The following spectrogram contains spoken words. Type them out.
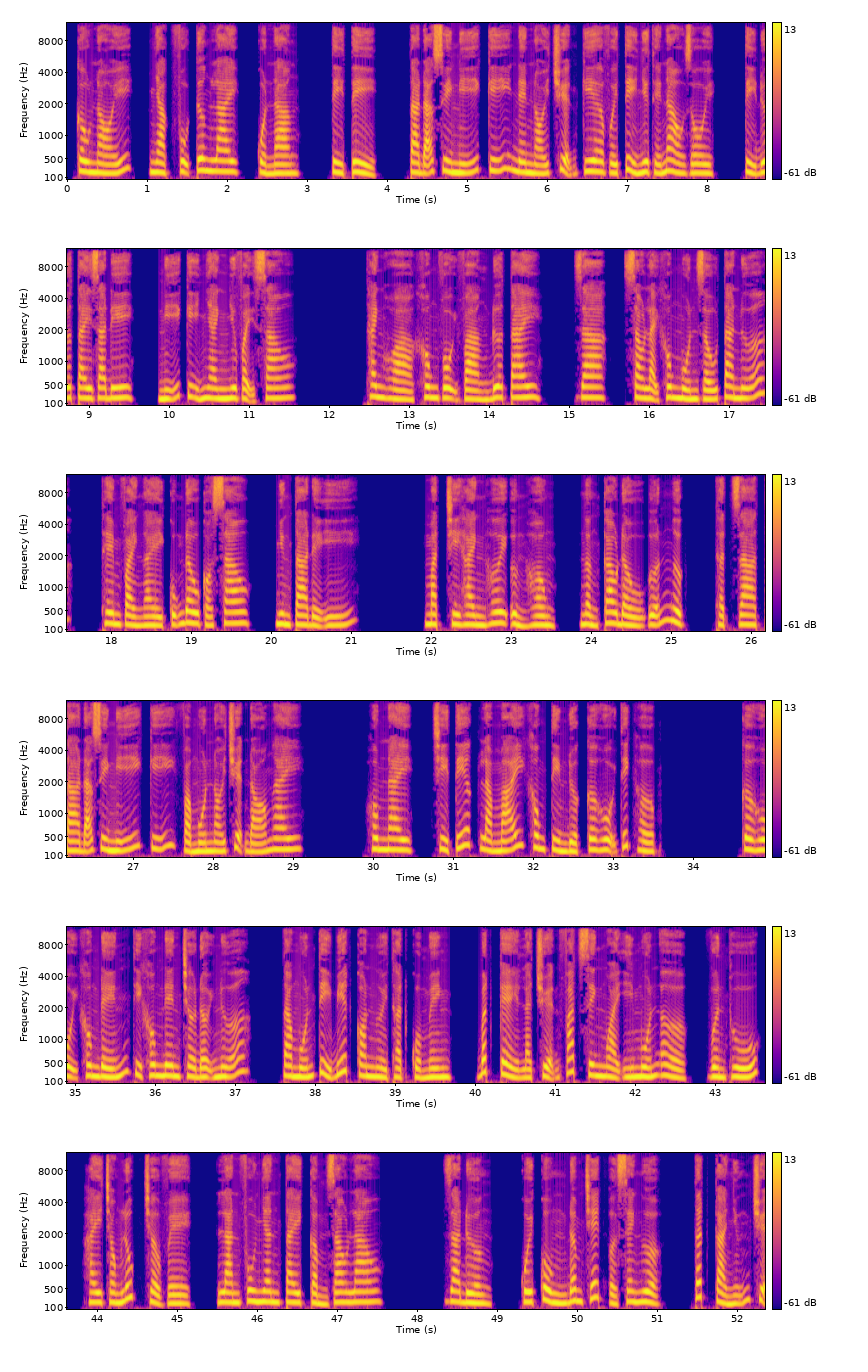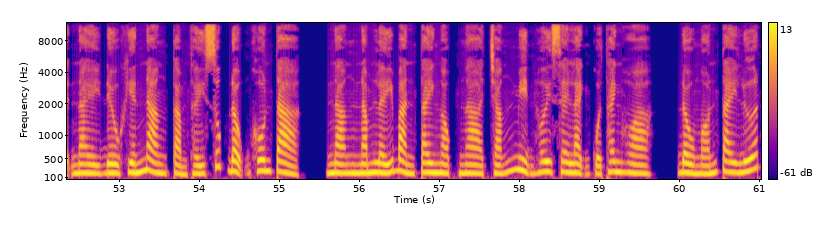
câu nói nhạc phụ tương lai của nàng, tỷ tỷ, ta đã suy nghĩ kỹ nên nói chuyện kia với tỷ như thế nào rồi, tỷ đưa tay ra đi, nghĩ kỹ nhanh như vậy sao? Thanh Hòa không vội vàng đưa tay ra, sao lại không muốn giấu ta nữa, thêm vài ngày cũng đâu có sao, nhưng ta để ý. Mặt trì hành hơi ửng hồng, ngẩng cao đầu ưỡn ngực, thật ra ta đã suy nghĩ kỹ và muốn nói chuyện đó ngay. Hôm nay, chỉ tiếc là mãi không tìm được cơ hội thích hợp. Cơ hội không đến thì không nên chờ đợi nữa, ta muốn tỉ biết con người thật của mình, bất kể là chuyện phát sinh ngoài ý muốn ở vườn thú hay trong lúc trở về, Lan phu nhân tay cầm dao lao ra đường, cuối cùng đâm chết ở xe ngựa. Tất cả những chuyện này đều khiến nàng cảm thấy xúc động khôn tả, nàng nắm lấy bàn tay ngọc ngà trắng mịn hơi xe lạnh của Thanh Hòa, đầu ngón tay lướt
